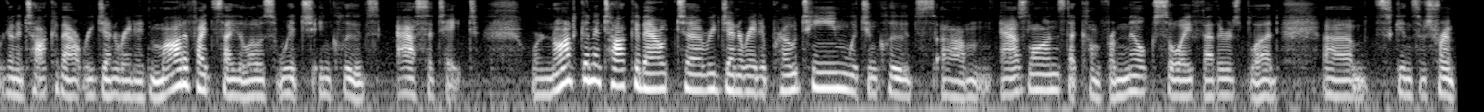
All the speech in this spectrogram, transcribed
We're going to talk about regenerated modified cellulose, which includes acetate. We're not going to talk about uh, regenerated protein, which includes um, azlons that come from milk, soy, feathers, blood, um, skins of shrimp,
